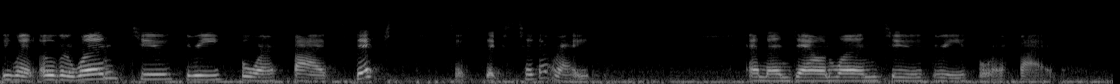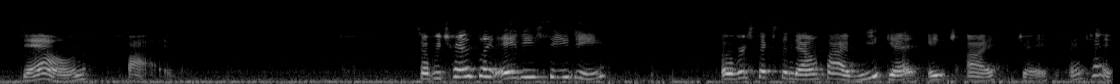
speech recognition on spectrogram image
We went over one, two, three, four, five, six. So six to the right. And then down one, two, three, four, five. Down five. So if we translate A, B, C, D, over 6 and down 5, we get H, I, J, and K.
